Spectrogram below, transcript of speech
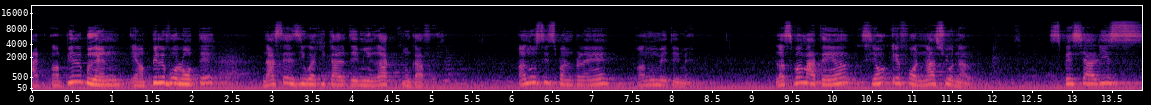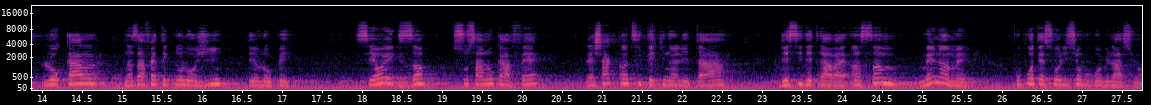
ak an pil bren, e an pil volonte, nan sezi wè ki kalte mirak nou ka fe. An nou sispan plen, an nou mette men. Lansman maten, si yon efon nasyonal, spesyalis lokal nan zafè teknoloji devlopè. Se yon ekzamp sou sa nou ka fè, le chak entite ki nan l'Etat deside travay ansam men nan men pou pote solisyon pou populasyon,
